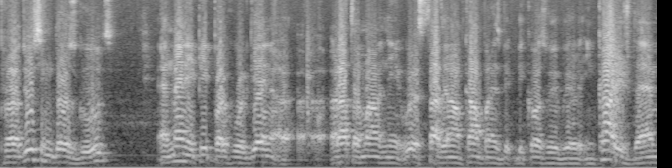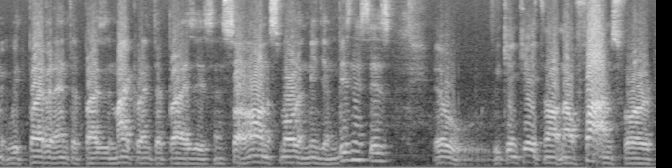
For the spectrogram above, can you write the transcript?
producing those goods, and many people who will gain a, a, a lot of money will start their own companies because we will encourage them with private enterprises, micro enterprises, and so on, small and medium businesses. Uh, we can create now, now farms for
